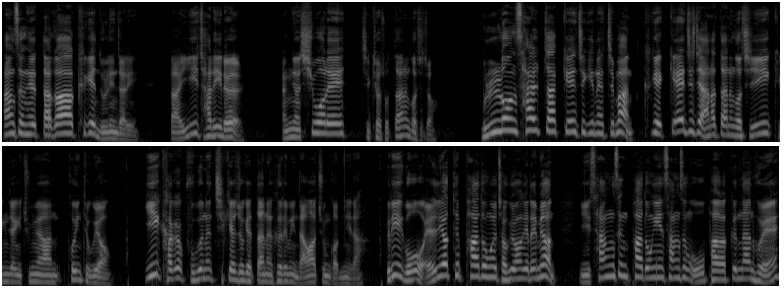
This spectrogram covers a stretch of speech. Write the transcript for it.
상승했다가 크게 눌린 자리. 자, 이 자리를 작년 10월에 지켜줬다는 것이죠. 물론 살짝 깨지긴 했지만 크게 깨지지 않았다는 것이 굉장히 중요한 포인트고요. 이 가격 부근은 지켜주겠다는 흐름이 나와준 겁니다. 그리고 엘리어트 파동을 적용하게 되면 이 상승 파동인 상승 5파가 끝난 후에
